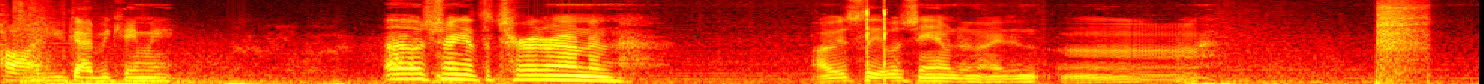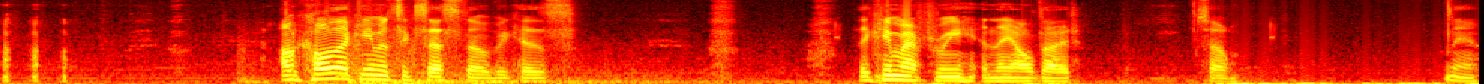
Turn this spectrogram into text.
Oh, you gotta be kidding me. I was trying to get the turret around and obviously it was jammed and I didn't. Mm. I'll call that game a success though because they came after me and they all died. So, yeah.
